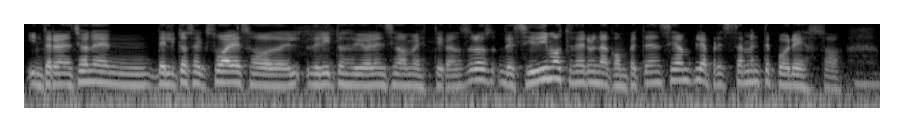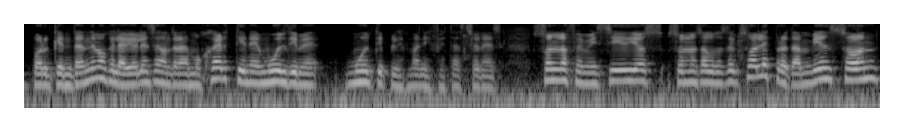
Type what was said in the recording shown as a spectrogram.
intervención en delitos sexuales o delitos de violencia doméstica. Nosotros decidimos tener una competencia amplia precisamente por eso, porque entendemos que la violencia contra la mujer tiene múltiples, múltiples manifestaciones. Son los femicidios, son los abusos sexuales, pero también son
